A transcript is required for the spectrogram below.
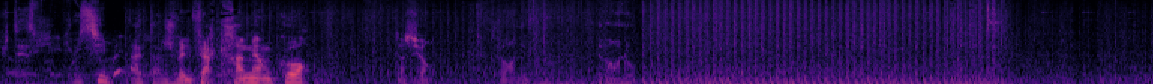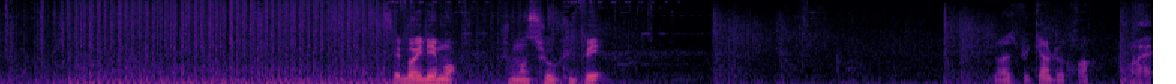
Putain, c'est pas possible. Attends, je vais le faire cramer encore. Attention. Devant nous. Devant nous. C'est bon, il est mort. Je m'en suis occupé. Il ne reste plus qu'un, je crois. Ouais.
